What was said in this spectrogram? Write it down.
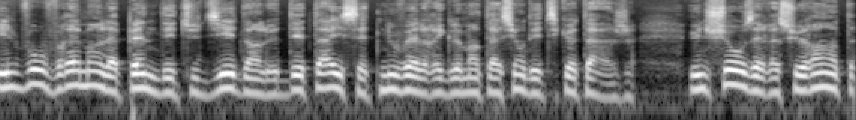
Il vaut vraiment la peine d'étudier dans le détail cette nouvelle réglementation d'étiquetage. Une chose est rassurante,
